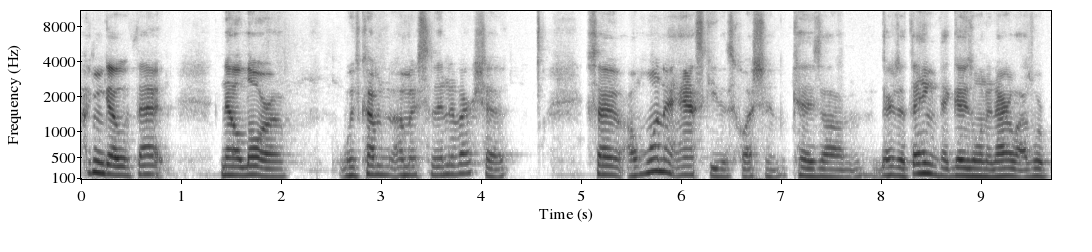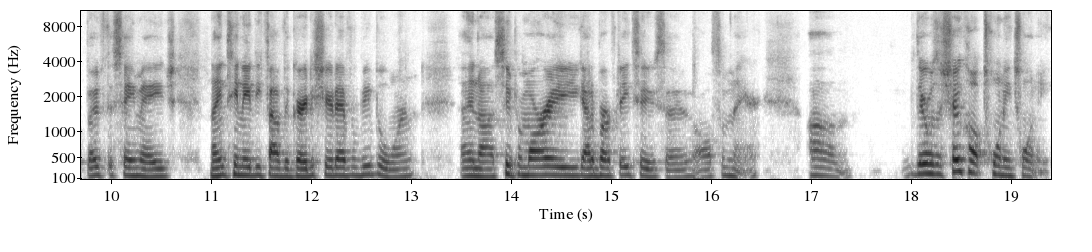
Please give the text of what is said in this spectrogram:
I can go with that. Now, Laura, we've come almost to the end of our show. So I want to ask you this question because um, there's a thing that goes on in our lives. We're both the same age. 1985, the greatest year to ever be born. And uh, Super Mario, you got a birthday too, so awesome there. Um, there was a show called 2020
